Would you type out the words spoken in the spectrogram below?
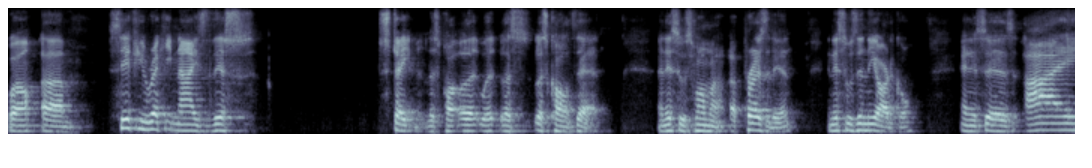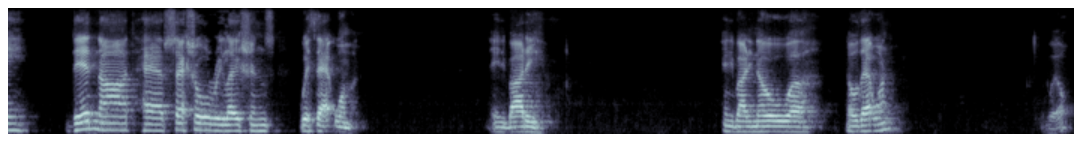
Well, um, see if you recognize this statement. Let's uh, let's let's call it that. And this was from a, a president, and this was in the article, and it says, "I did not have sexual relations with that woman." Anybody? Anybody know uh, know that one? Well,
